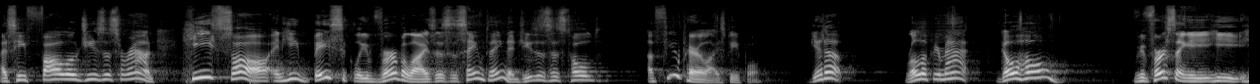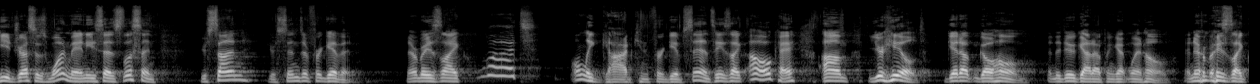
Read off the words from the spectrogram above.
as he followed Jesus around. He saw, and he basically verbalizes the same thing that Jesus has told a few paralyzed people get up, roll up your mat, go home. The first thing he, he, he addresses one man, he says, Listen, your son, your sins are forgiven. And everybody's like, What? Only God can forgive sins. And he's like, Oh, okay. Um, you're healed. Get up and go home. And the dude got up and get, went home. And everybody's like,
